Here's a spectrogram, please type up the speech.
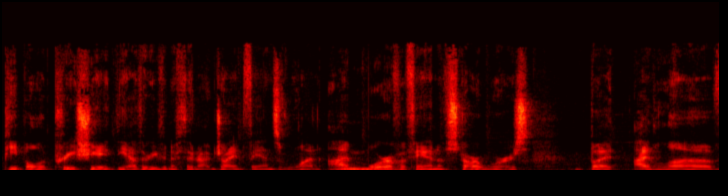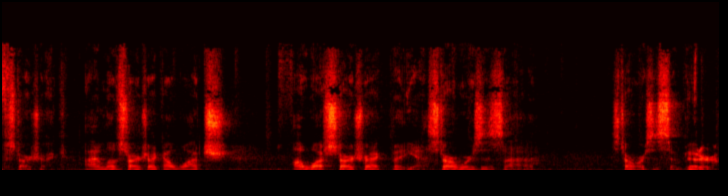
people appreciate the other, even if they're not giant fans of one. I'm more of a fan of Star Wars, but I love Star Trek. I love Star Trek. I'll watch, I'll watch Star Trek, but yeah, Star Wars is uh, Star Wars is so good. Better.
